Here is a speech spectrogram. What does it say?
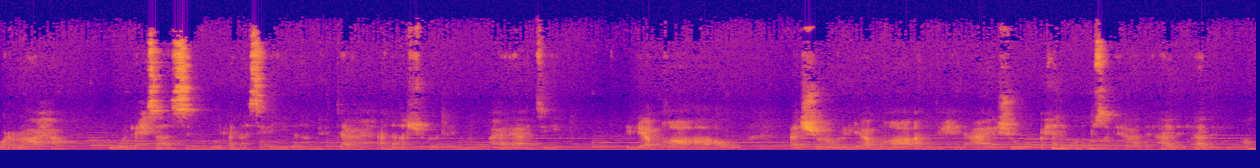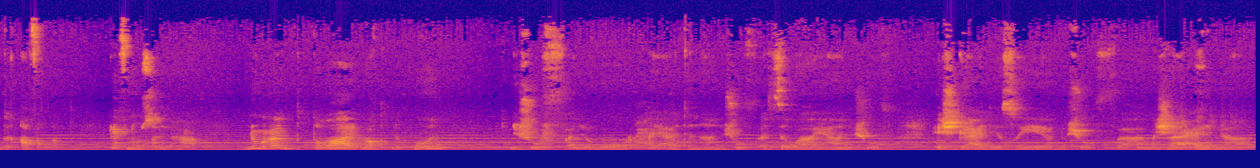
والراحة والإحساس نقول أنا سعيد أنا مرتاح أنا أشعر إنه حياتي اللي أبغاها أو الشعور اللي أبغاه أنا الحين عايشه. إحنا نبغى نوصل لهذا هذه هذه المنطقة فقط. كيف نوصل لها؟ نقعد طوال الوقت نكون نشوف الأمور حياتنا نشوف الزوايا نشوف إيش قاعد يصير نشوف مشاعرنا.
